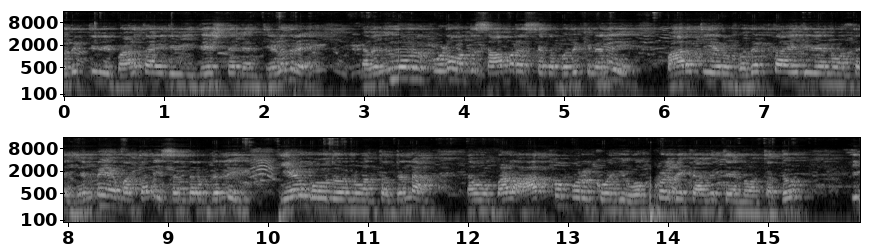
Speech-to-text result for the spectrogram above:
ಬದುಕ್ತೀವಿ, ಬಾಳ್ತಾ ಇದ್ದೀವಿ ಈ ದೇಶದಲ್ಲಿ ಅಂತ ಹೇಳಿದ್ರೆ ನಾವೆಲ್ಲರೂ ಕೂಡ ಒಂದು ಸಾಮರಸ್ಯದ ಬದುಕಿನಲ್ಲಿ ಭಾರತೀಯರು ಬದುಕ್ತಾ ಇದ್ದೀವಿ ಅನ್ನುವಂಥ ಹೆಮ್ಮೆಯ ಮಾತನ್ನು ಈ ಸಂದರ್ಭದಲ್ಲಿ ಹೇಳ್ಬೋದು ಅನ್ನುವಂಥದ್ದನ್ನು ನಾವು ಭಾಳ ಆತ್ಮಪೂರ್ವಕವಾಗಿ ಒಪ್ಕೊಳ್ಬೇಕಾಗುತ್ತೆ ಅನ್ನುವಂಥದ್ದು. ಈ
